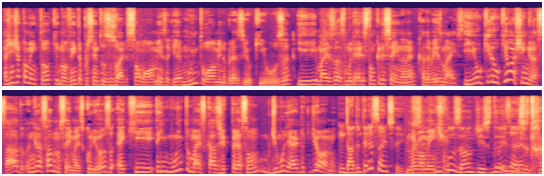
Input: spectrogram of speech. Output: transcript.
A gente já comentou que 90% dos usuários são homens aqui, é muito homem no Brasil que usa, e mas as mulheres estão crescendo, né? Cada vez mais. E o que, o que eu achei engraçado, engraçado não sei, mas curioso, é que tem muito mais casos de recuperação de mulher do que de homem. Um dado interessante isso aí. Normalmente, Conclusão disso daí. Pois é. Isso tá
